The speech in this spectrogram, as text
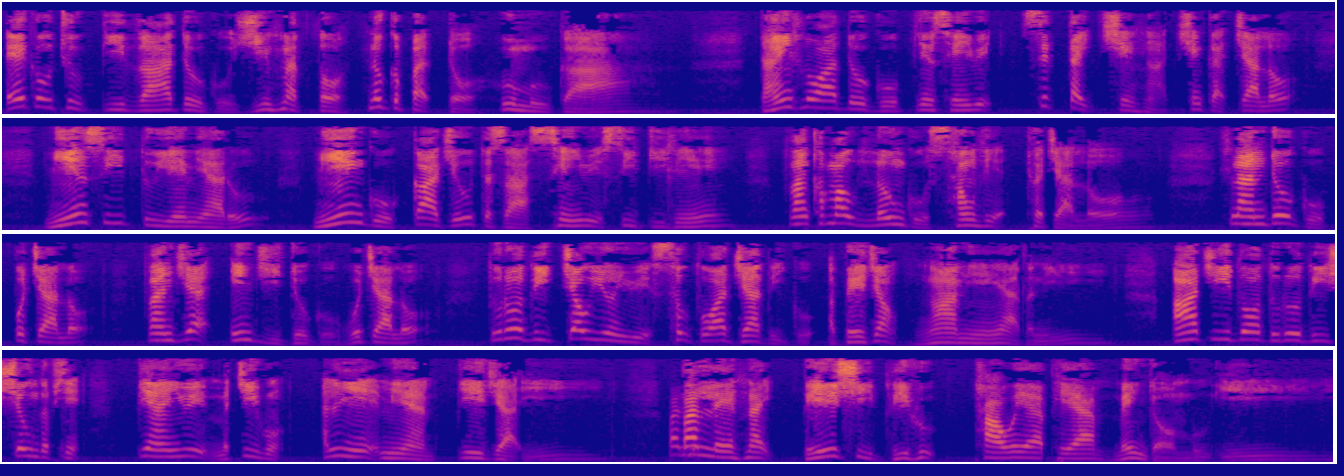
အေဂုတ်ထုပြည်သားတို့ကိုရည်မှတ်သောနှုတ်ကပတ်တော်ဟုမူကားဒိုင်းလွှားတို့ကိုပြင်ဆင်၍စစ်တိုက်ခြင်းဟာချင်းကပ်ကြလော့မြင်းစည်းသူရဲများတို့မြင်းကိုကကြိုးတစားဆင်၍စီးပြီးလျင်တန်ခမောက်လုံးကိုဆောင်းလျက်ထွက်ကြလော့လှန်တို့ကိုပုတ်ကြလော့တန်ကြက်အင်ကြီးတို့ကိုဝတ်ကြလော့ သူတို့သည်ကြောက်ရွံ့၍ဆုတ်သွားကြသည်ကိုအဘယ်ကြောင့်ငါမြင်ရသနည်းအာကြီးသောသူတို့သည်ရှုံးသဖြင့်ပြန်၍မကြည့်ဝံ့အလျင်အမြန်ပြေးကြ၏ပတ်လည်၌ဘေးရှိသည်ဟုထာဝရဘုရားမိန့်တော်မူ၏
